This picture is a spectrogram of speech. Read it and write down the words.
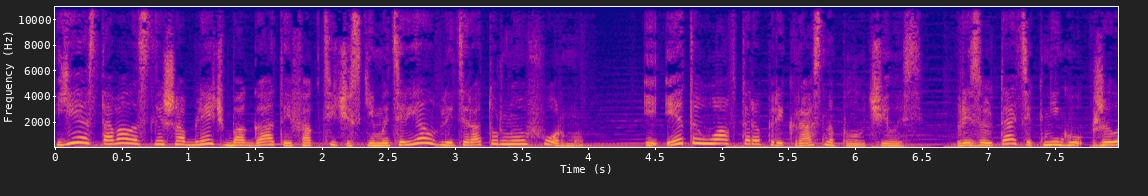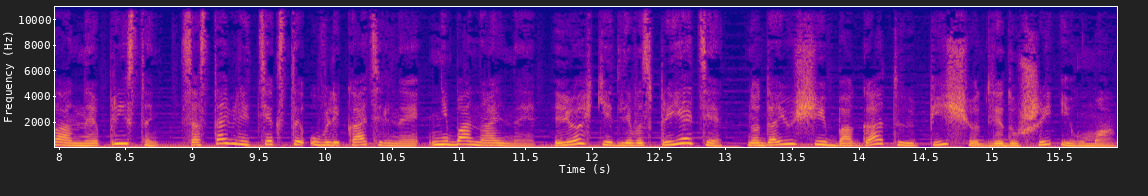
Ей оставалось лишь облечь богатый фактический материал в литературную форму. И это у автора прекрасно получилось. В результате книгу «Желанная пристань» составили тексты увлекательные, не банальные, легкие для восприятия, но дающие богатую пищу для души и ума.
